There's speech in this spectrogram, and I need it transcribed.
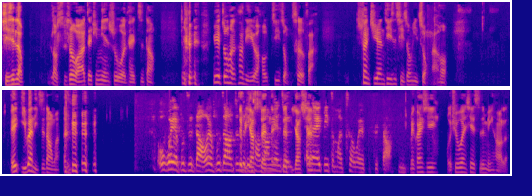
其实老老实说，我要再去念书，我才知道，因为综合抗体有好几种测法，算 GNT 是其中一种，然后，哎，一万你知道吗？我我也不知道，我也不知道，就是临床上面这比较深，NAB 怎么测，我也不知道。嗯，没关系，我去问谢思明好了。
